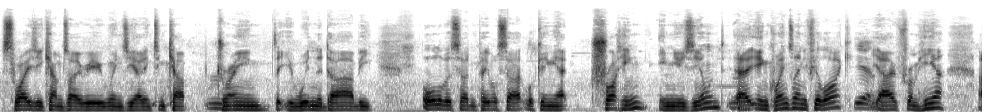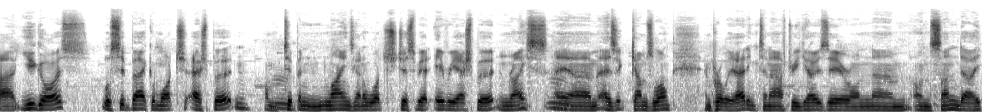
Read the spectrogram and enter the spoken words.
Swayze comes over here, wins the Addington Cup. Mm. Dream that you win the Derby. All of a sudden, people start looking at trotting in New Zealand, uh, in Queensland, if you like. Yeah. You know, from here, uh, you guys will sit back and watch Ashburton. I'm mm. tipping Lane's going to watch just about every Ashburton race mm. um, as it comes along, and probably Addington after he goes there on um, on Sunday.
